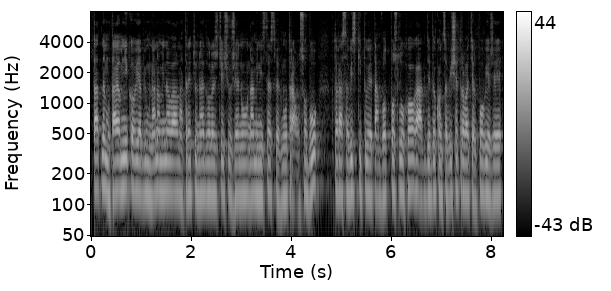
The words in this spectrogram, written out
štátnemu tajomníkovi, aby mu nanominoval na tretiu najdôležitejšiu ženu na ministerstve vnútra osobu, ktorá sa vyskytuje tam v odposluchoch a kde dokonca vyšetrovateľ povie, že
